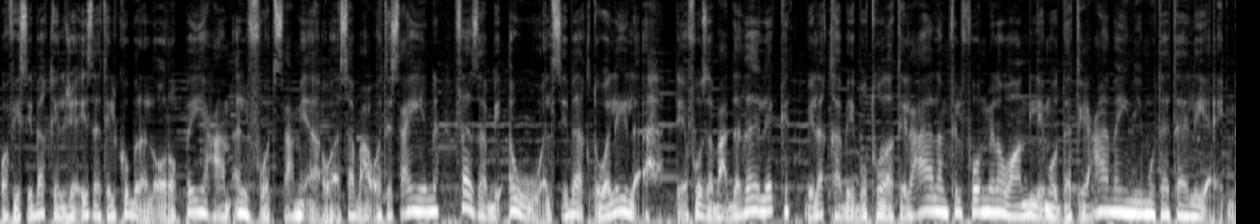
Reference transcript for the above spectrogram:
وفي سباق الجائزة الكبرى الأوروبي عام 1997 فاز بأول سباق دولي له. ليفوز بعد ذلك بلقب بطولة العالم في الفورمولا 1 لمدة عامين متتاليين.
